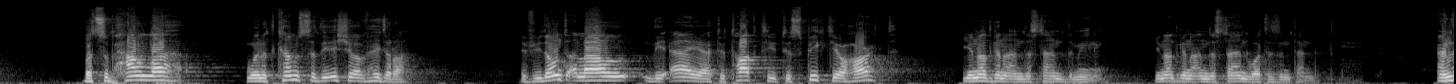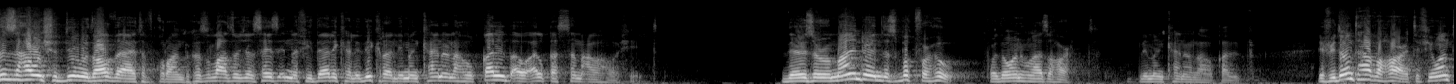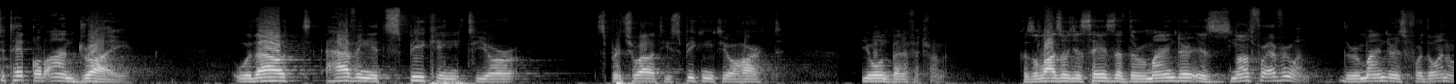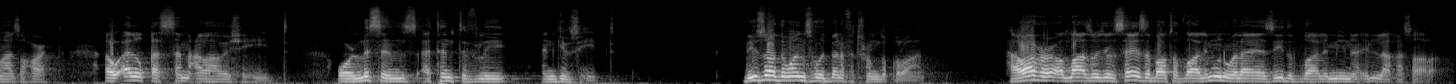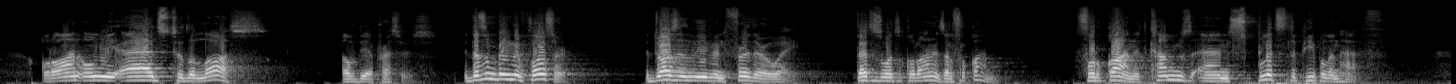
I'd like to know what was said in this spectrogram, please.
But subhanAllah, when it comes to the issue of hijrah, If you don't allow the ayah to talk to you, to speak to your heart, you're not going to understand the meaning. You're not going to understand what is intended. And this is how we should deal with all the ayat of Quran because Allah Azza wa says, إِنَّ فِي ذَلِكَ لِذِكْرَ لِمَنْ كَانَ لَهُ قَلْبَ أَوْ أَلْقَى السَّمْعَ وَهُوَ شَهِيدٌ There is a reminder in this book for who? For the one who has a heart. لِمَنْ كَانَ لَهُ قَلْبٌ If you don't have a heart, if you want to take Quran dry, without having it speaking to your spirituality, speaking to your heart, you won't benefit from it. Because Allah Azza says that the reminder is not for everyone. The reminder is for the one who has a heart. أو ألقى السمع وهو شهيد or listens attentively and gives heed. These are the ones who would benefit from the Quran. However, Allah Azza says about الظالمون ولا يزيد الظالمين إلا خسارة. Quran only adds to the loss of the oppressors. It doesn't bring them closer. It draws them even further away. That is what the Quran is, Al-Furqan. Furqan, it comes and splits the people in half.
